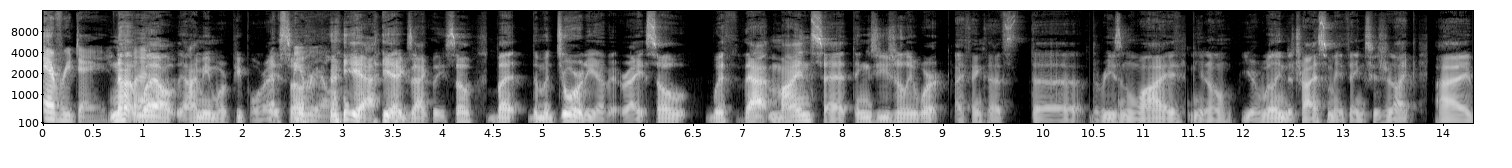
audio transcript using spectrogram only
every day not well i mean we're people right? so yeah yeah exactly. So but the majority of it right? So with that mindset things usually work i think that's the the reason why you know you're willing to try so many things because you're like i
